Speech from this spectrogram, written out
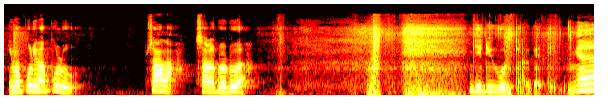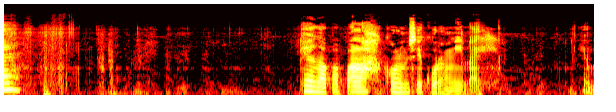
50-50 salah salah dua-dua. Jadi gue targetinnya ya nggak apa-apa lah kalau misalnya kurang nilai. Yang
